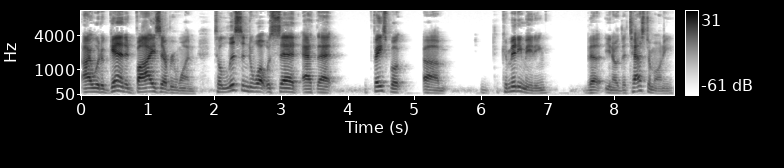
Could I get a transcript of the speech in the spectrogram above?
I would again advise everyone to listen to what was said at that Facebook um, committee meeting, the you know the testimony,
